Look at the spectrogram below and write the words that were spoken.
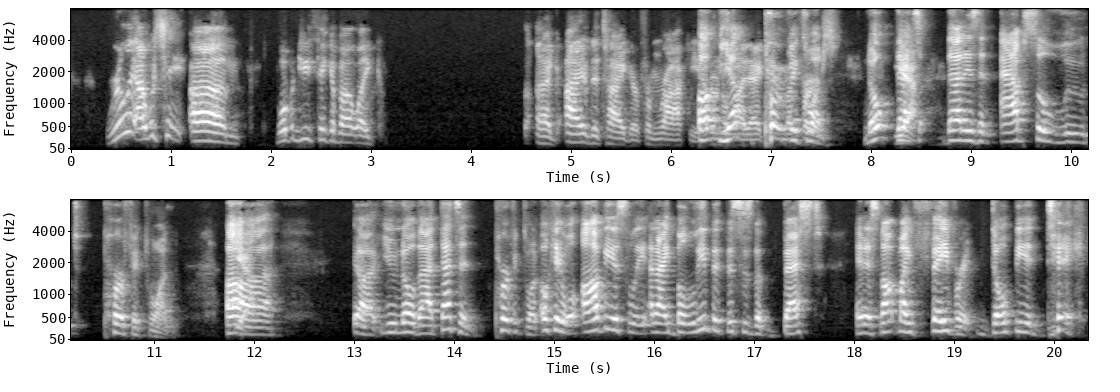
really, I would say, um, what would you think about like like Eye of the Tiger from Rocky. Oh, yeah, perfect one. Nope, that's yeah. that is an absolute perfect one. Uh, yeah. uh, you know that that's a perfect one. Okay, well, obviously, and I believe that this is the best, and it's not my favorite. Don't be a dick.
